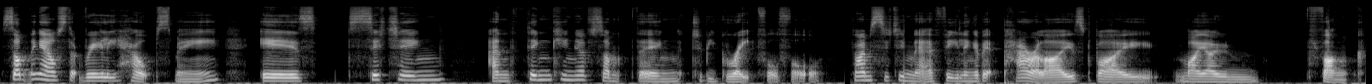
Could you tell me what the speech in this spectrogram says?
Something else that really helps me is sitting and thinking of something to be grateful for. If I'm sitting there feeling a bit paralyzed by my own funk,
